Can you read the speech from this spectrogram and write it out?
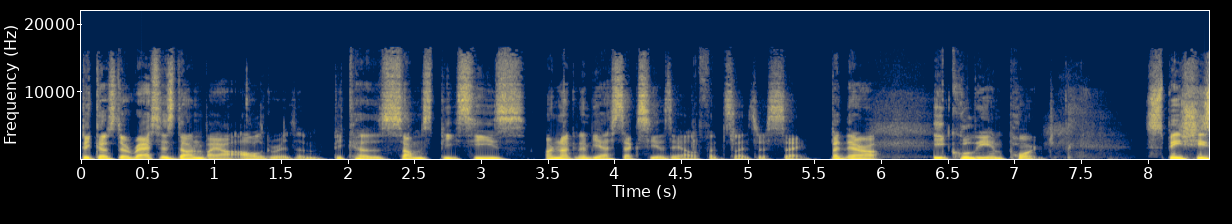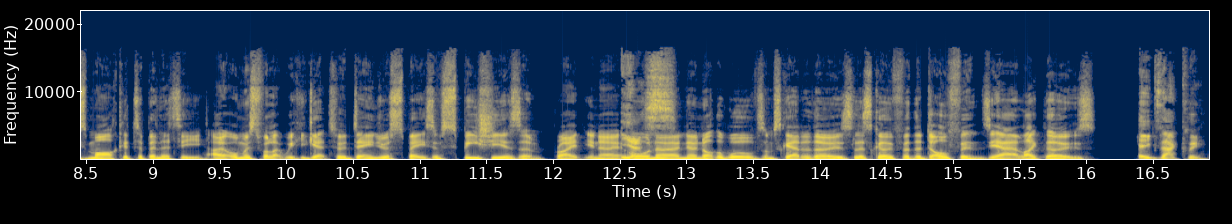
Because the rest is done by our algorithm, because some species are not going to be as sexy as the elephants, let's just say, but they're equally important species marketability. I almost feel like we could get to a dangerous space of speciesism, right? You know, yes. oh no, no, not the wolves. I'm scared of those. Let's go for the dolphins. Yeah, I like those. Exactly.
